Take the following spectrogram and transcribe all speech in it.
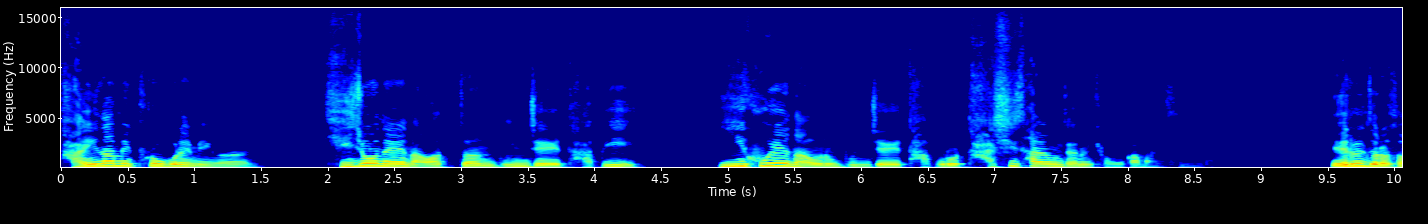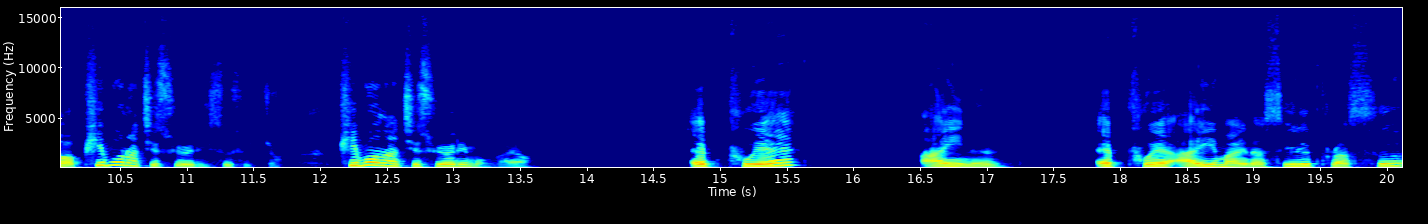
다이나믹 프로그래밍은 기존에 나왔던 문제의 답이 이후에 나오는 문제의 답으로 다시 사용되는 경우가 많습니다. 예를 들어서 피보나치 수열이 있을 수 있죠. 피보나치 수열이 뭔가요? f의 i는 f의 i-1 플러스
